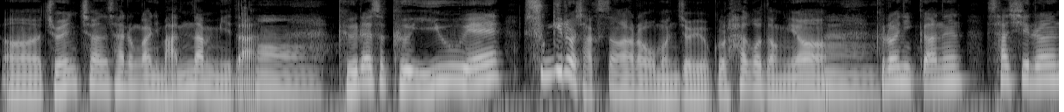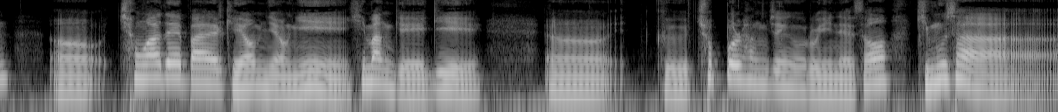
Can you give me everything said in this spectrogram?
어, 조현천 사령관이 만납니다. 어. 그래서 그 이후에 수기로 작성하라고 먼저 요구를 하거든요. 음. 그러니까는 사실은 어, 청와대발 계엄령이 희망 계획이 어, 그 촛불 항쟁으로 인해서 기무사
